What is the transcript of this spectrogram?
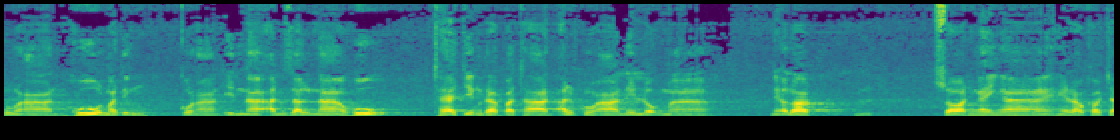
กุรอานฮู้มาถึงกุรอาน อินนาอันซัลนาฮู้แท้จริงเราประทานอัลกุรอานนี้ลงมาเนี่ยเรา สอนง่าย ๆ ให้เราเข้าใจ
